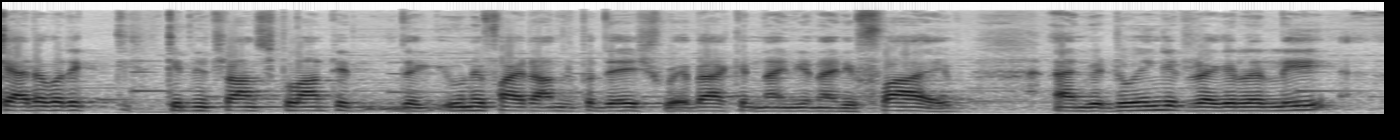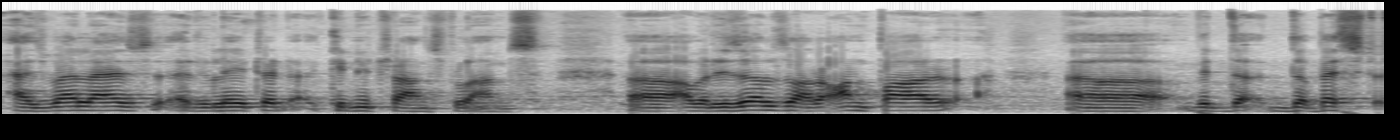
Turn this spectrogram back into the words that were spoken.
cadaveric kidney transplant in the unified Andhra Pradesh way back in 1995 and we're doing it regularly as well as related kidney transplants. Uh, our results are on par uh, with the, the best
